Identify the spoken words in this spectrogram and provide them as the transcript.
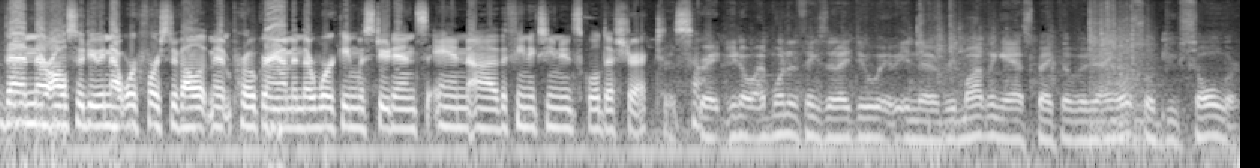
then they're also doing that workforce development program, and they're working with students in uh, the Phoenix Union School District. That's so. great. You know, one of the things that I do in the remodeling aspect of it, I also do solar.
